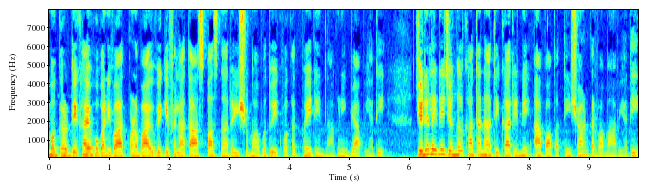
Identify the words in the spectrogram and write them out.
મગર દેખાયો હોવાની વાત પણ વાયુ વેગે ફેલાતા આસપાસના રહીશોમાં વધુ એક વખત ભયની લાગણી વ્યાપી હતી, જેને લઈને જંગલ ખાતાના અધિકારીને આ બાબતની જાણ કરવામાં આવી હતી.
